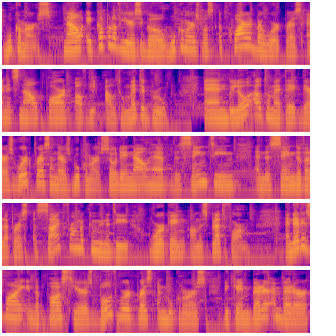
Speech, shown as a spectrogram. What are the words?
WooCommerce. Now, a couple of years ago, WooCommerce was acquired by WordPress and it's now part of the Automattic group. And below Automattic, there's WordPress and there's WooCommerce. So they now have the same team and the same developers aside from the community working on this platform. And that is why in the past years, both WordPress and WooCommerce became better and better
